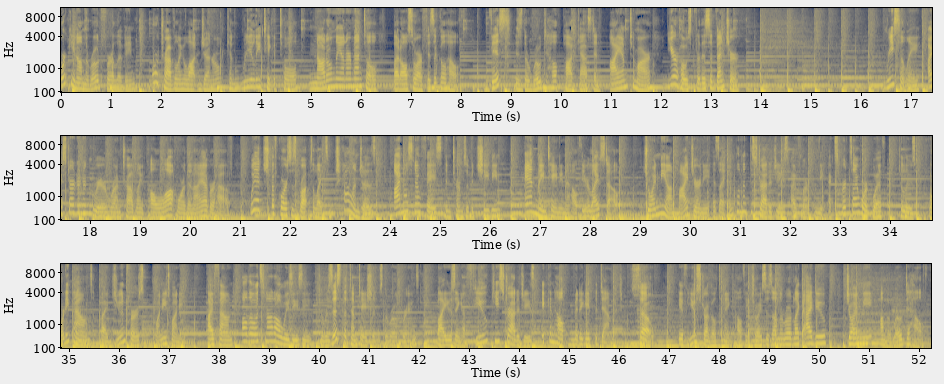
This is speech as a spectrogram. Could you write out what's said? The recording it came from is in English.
Working on the road for a living, or traveling a lot in general, can really take a toll not only on our mental, but also our physical health. This is the Road to Health podcast, and I am Tamar, your host for this adventure. Recently, I started a career where I'm traveling a lot more than I ever have, which, of course, has brought to light some challenges I must now face in terms of achieving and maintaining a healthier lifestyle. Join me on my journey as I implement the strategies I've learned from the experts I work with to lose 40 pounds by June 1st, 2020. I found, although it's not always easy to resist the temptations the road brings, by using a few key strategies, it can help mitigate the damage. So, if you struggle to make healthy choices on the road like I do, join me on the road to health.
